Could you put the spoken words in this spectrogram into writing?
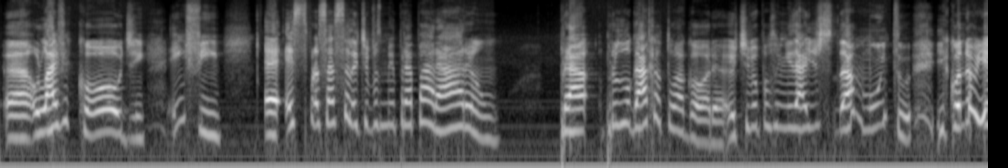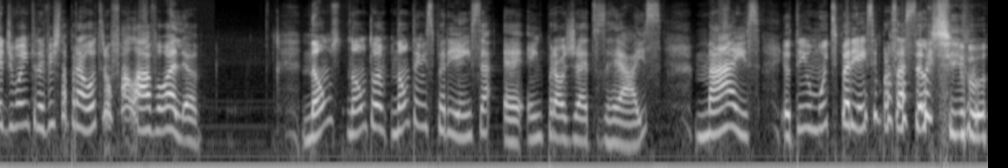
uh, o live coding, enfim, é, esses processos seletivos me prepararam para o lugar que eu estou agora. Eu tive a oportunidade de estudar muito e quando eu ia de uma entrevista para outra eu falava, olha, não, não, tô, não tenho experiência é, em projetos reais, mas eu tenho muita experiência em processo seletivo,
